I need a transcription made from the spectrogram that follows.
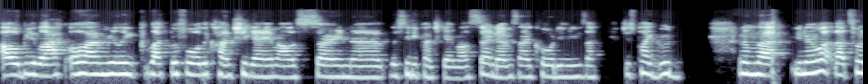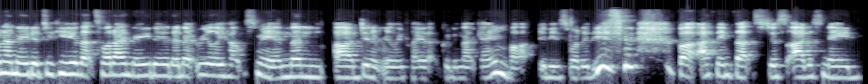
I'll be like, Oh, I'm really like before the country game, I was so nervous the city country game, I was so nervous and I called him, he's like, Just play good. And I'm like, you know what? That's what I needed to hear. That's what I needed, and it really helps me. And then I didn't really play that good in that game, but it is what it is. but I think that's just I just need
